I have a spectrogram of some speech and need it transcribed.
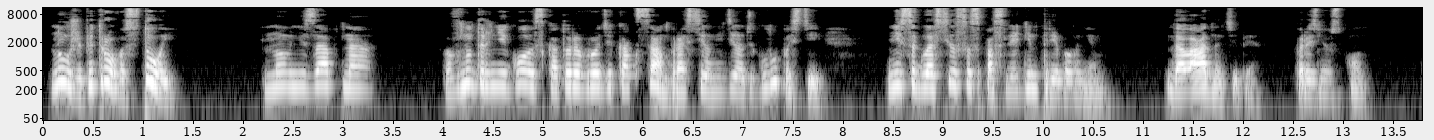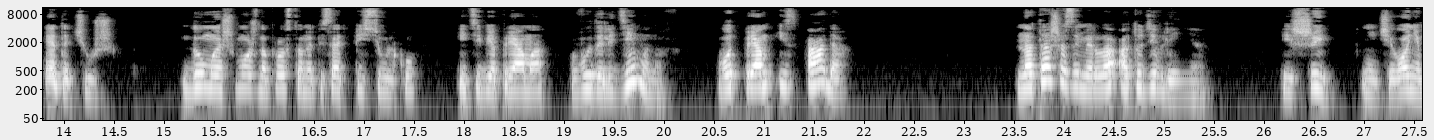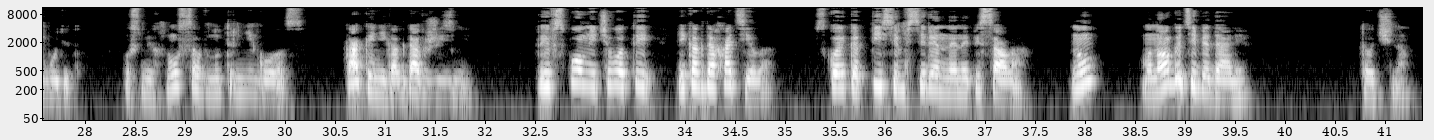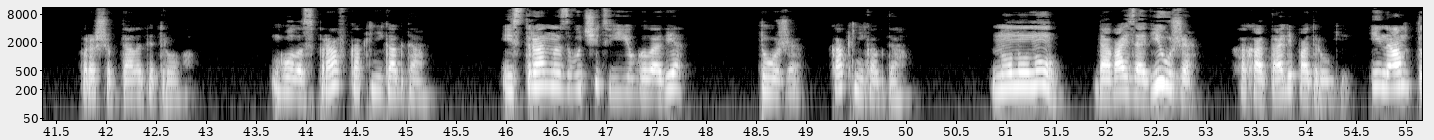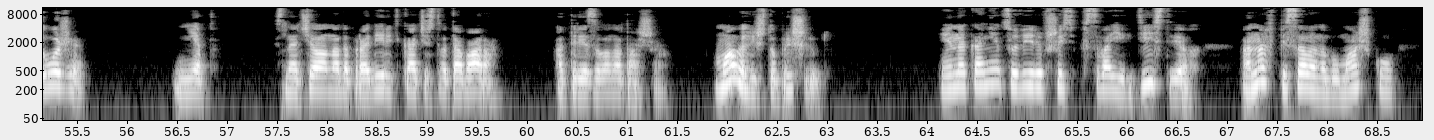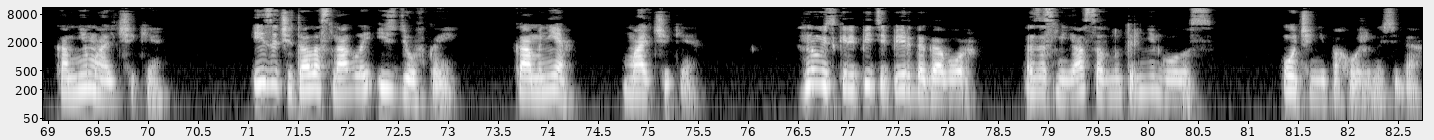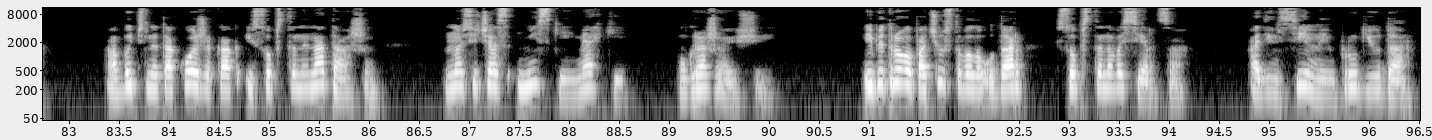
Ну же, Петрова, стой! Но внезапно внутренний голос, который вроде как сам просил не делать глупостей, не согласился с последним требованием. — Да ладно тебе, — произнес он. — Это чушь. Думаешь, можно просто написать писюльку, и тебе прямо выдали демонов? Вот прям из ада? Наташа замерла от удивления. «Пиши, ничего не будет», — усмехнулся внутренний голос. «Как и никогда в жизни. Ты вспомни, чего ты и когда хотела. Сколько писем Вселенная написала. Ну, много тебе дали?» «Точно», — прошептала Петрова. Голос прав, как никогда. И странно звучит в ее голове тоже, как никогда. «Ну-ну-ну, давай зови уже!» — хохотали подруги. «И нам тоже!» «Нет, сначала надо проверить качество товара», — отрезала Наташа. «Мало ли что пришлют». И, наконец, уверившись в своих действиях, она вписала на бумажку «Ко мне, мальчики» и зачитала с наглой издевкой. «Ко мне, мальчики». «Ну и скрепи теперь договор», — засмеялся внутренний голос. Очень не похоже на себя. Обычно такой же, как и собственный Наташин, но сейчас низкий, мягкий, угрожающий. И Петрова почувствовала удар собственного сердца. Один сильный упругий удар,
